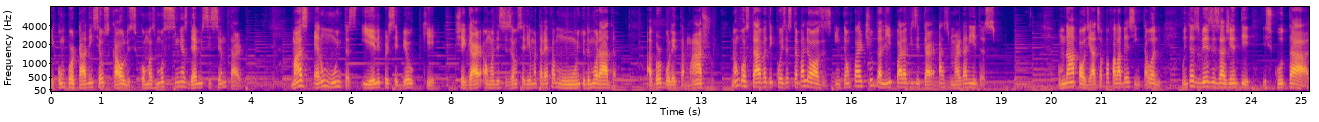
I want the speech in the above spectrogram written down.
e comportadas em seus caules, como as mocinhas devem se sentar. Mas eram muitas e ele percebeu que chegar a uma decisão seria uma tarefa muito demorada. A borboleta macho não gostava de coisas trabalhosas, então partiu dali para visitar as margaridas. Vamos dar uma pauseada só para falar bem assim, Tawane. Muitas vezes a gente escuta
